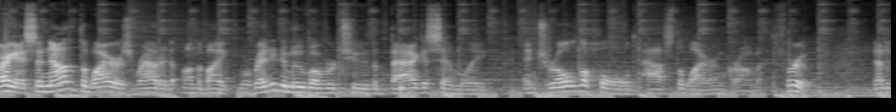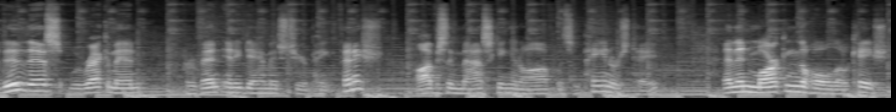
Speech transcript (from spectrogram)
All right guys, so now that the wire is routed on the bike, we're ready to move over to the bag assembly and drill the hole to pass the wire and grommet through. Now to do this, we recommend prevent any damage to your paint finish, obviously masking it off with some painter's tape, and then marking the hole location.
